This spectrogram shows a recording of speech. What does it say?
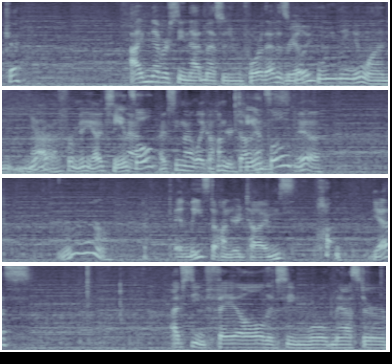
okay. I've never seen that message before. That is Really? a completely new one. Not Yeah. for me. I've seen Canceled? That. I've seen that like a hundred times. Canceled? Yeah, I don't know. at least a hundred times. Yes. I've seen failed. I've seen World Master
